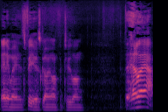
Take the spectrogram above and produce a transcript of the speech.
Anyway, this video is going on for too long. Get the hell out!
